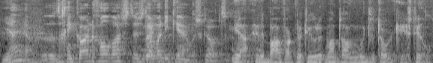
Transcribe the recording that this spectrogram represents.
Ja, ja, dat er geen carnaval was, dus dan maar die kermis groot. Ja, in de bouwvak natuurlijk, want dan moet het toch een keer stil.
